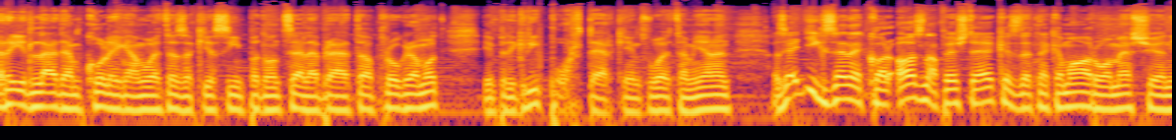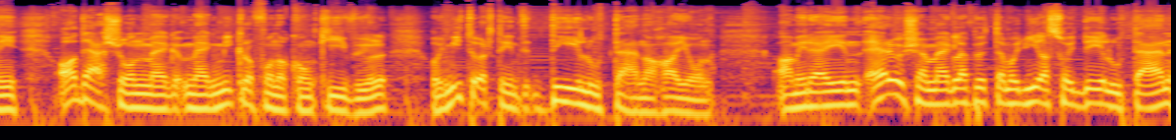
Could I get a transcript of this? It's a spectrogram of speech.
Réd Ládem kollégám volt az, aki a színpadon celebrálta a programot, én pedig riporterként voltam jelen. Az egyik zenekar aznap este elkezdett nekem arról mesélni, adáson meg, meg mikrofonokon kívül, hogy mi történt délután a hajón. Amire én erősen meglepődtem, hogy mi az, hogy délután,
